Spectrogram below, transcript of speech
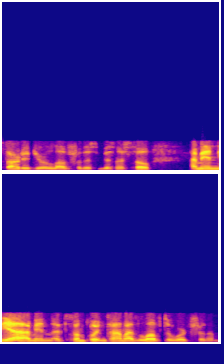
started your love for this business. So, I mean, yeah, I mean, at some point in time, I'd love to work for them.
